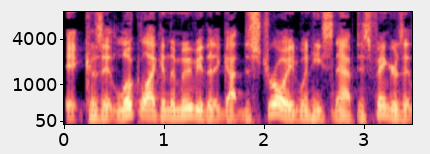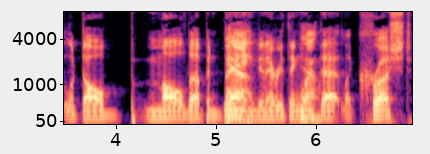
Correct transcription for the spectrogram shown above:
Because it, looked like in the movie that it got destroyed when he snapped his fingers. It looked all b- mauled up and banged Yeah. and everything Yeah. like that, like crushed.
